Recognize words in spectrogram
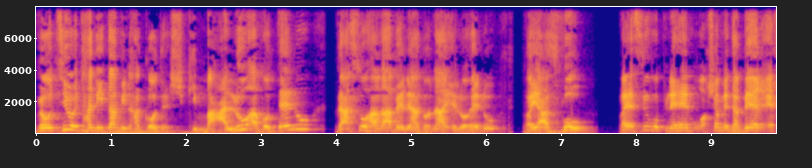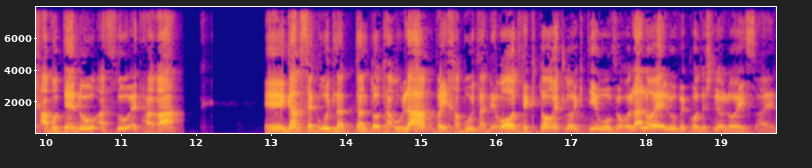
והוציאו את הנידה מן הקודש כי מעלו אבותינו ועשו הרע בעיני אדוני אלוהינו ויעזבו ויסובו פניהם. הוא עכשיו מדבר איך אבותינו עשו את הרע גם סגרו את דלתות האולם ויכבו את הנרות וקטורת לא הקטירו ועולה לא העלו וקודש לאלוהי ישראל.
